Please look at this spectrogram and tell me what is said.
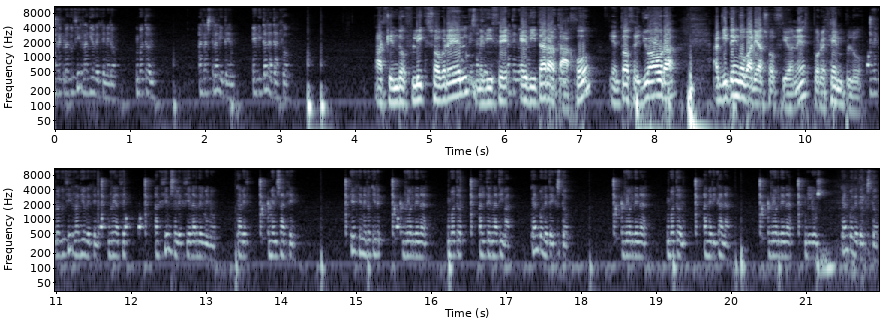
Reproducir radio de género. Botón. Arrastrar ítem. Editar atajo. Haciendo flick sobre él me dice editar atajo. Y entonces yo ahora aquí tengo varias opciones. Por ejemplo, Reproducir radio de. Rehacer. Acción seleccionar del menú. Cabeza. Mensaje. ¿Qué género quiere? Reordenar. Botón. Alternativa. Campo de texto. Reordenar. Botón. Americana. Reordenar. Blues. Campo de texto.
